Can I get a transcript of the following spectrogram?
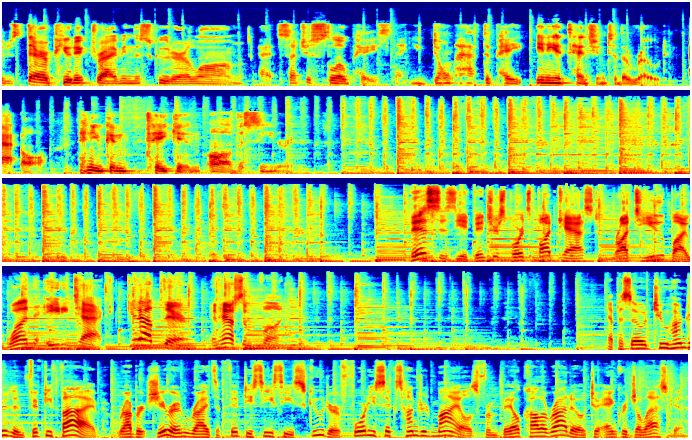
it was therapeutic driving the scooter along at such a slow pace that you don't have to pay any attention to the road at all. And you can take in all the scenery. This is the Adventure Sports Podcast brought to you by 180 TAC. Get out there and have some fun. Episode 255 Robert Sheeran rides a 50cc scooter 4,600 miles from Vail, Colorado to Anchorage, Alaska.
